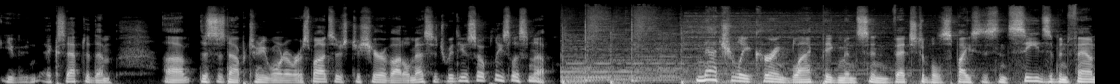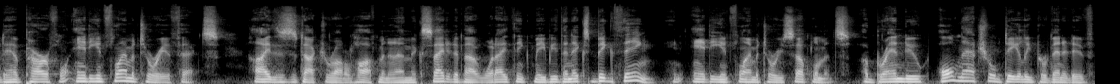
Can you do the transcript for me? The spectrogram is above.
even accepted them. Uh, this is an opportunity for one of our sponsors to share a vital message with you. So please listen up. Naturally occurring black pigments in vegetables, spices, and seeds have been found to have powerful anti-inflammatory effects. Hi, this is Dr. Ronald Hoffman, and I'm excited about what I think may be the next big thing in anti-inflammatory supplements, a brand new, all-natural daily preventative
